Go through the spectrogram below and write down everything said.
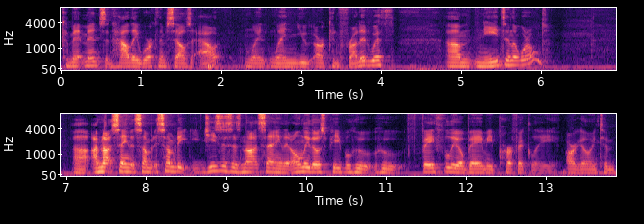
commitments and how they work themselves out when when you are confronted with um, needs in the world. Uh, I'm not saying that somebody, somebody, Jesus is not saying that only those people who, who faithfully obey me perfectly are going to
